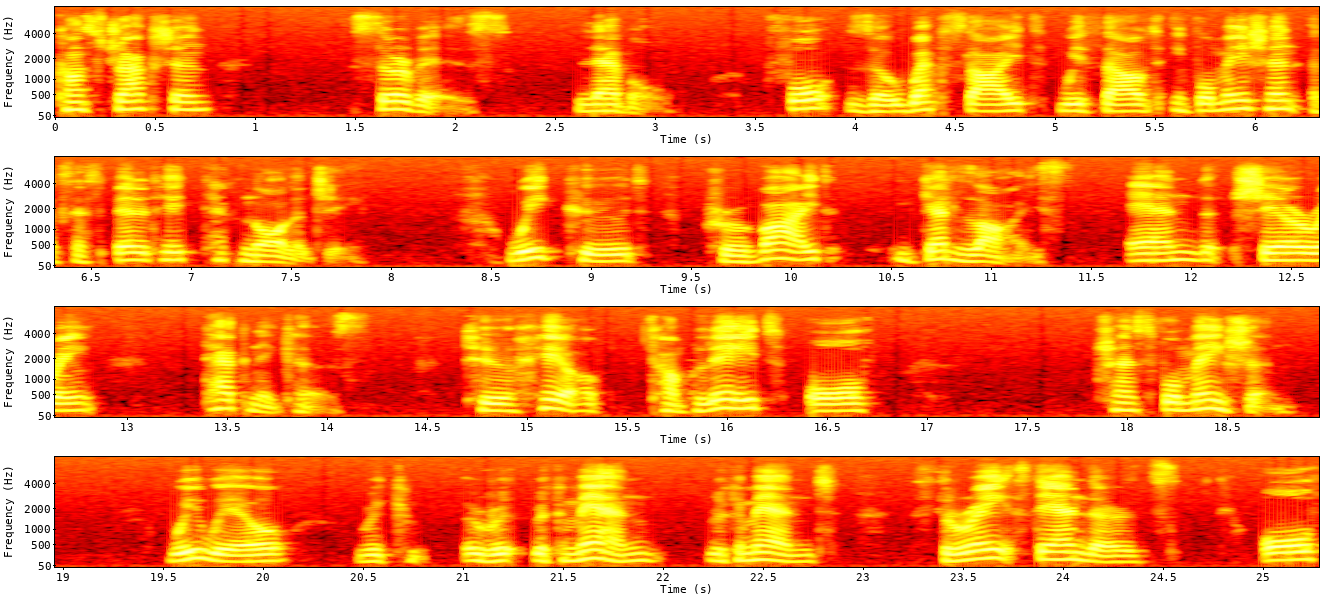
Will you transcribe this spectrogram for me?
construction service level for the website without information accessibility technology. We could provide guidelines and sharing techniques to help complete of transformation. We will rec re recommend recommend three standards of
